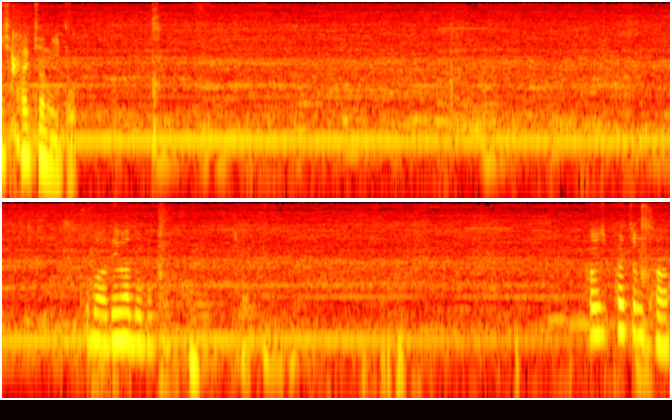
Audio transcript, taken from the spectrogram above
38.2도. 봐봐 내가 넣어볼게. 38.4.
